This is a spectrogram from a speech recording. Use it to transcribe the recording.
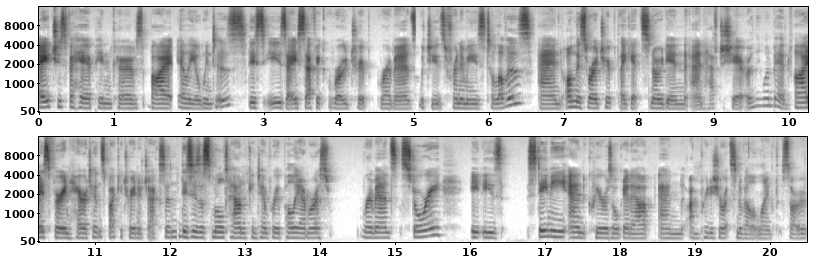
H is for Hairpin Curves by Elia Winters. This is a sapphic road trip romance, which is frenemies to lovers, and on this road trip they get snowed in and have to share only one bed. I is for Inheritance by Katrina Jackson. This is a small town contemporary polyamorous romance story. It is steamy and queer as all get out and I'm pretty sure it's novella length so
